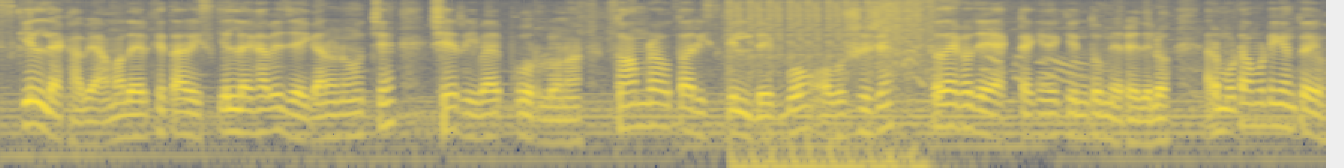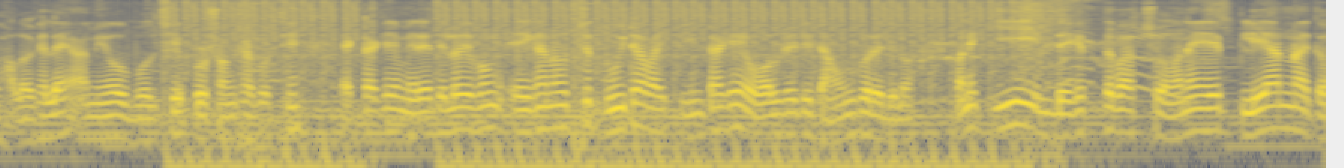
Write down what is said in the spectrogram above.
স্কিল দেখাবে, আমাদেরকে তার স্কিল দেখাবে, যেই কারণে হচ্ছে সে রিভাইভ করল না। তো আমরাও তার স্কিল দেখব অবশেষে। তো দেখো যে একটাকে কিন্তু মেরে দিল। আর মোটামুটি কিন্তু এ ভালো খেলে, আমিও বলছি, প্রশংসা করছি। একটাকে মেরে দিল এবং এখানে হচ্ছে দুইটা ভাই, তিনটাকে অলরেডি ডাউন করে দিল। মানে কি দেখতে পাচ্ছ? মানে এ প্লেয়ার নয় তো,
